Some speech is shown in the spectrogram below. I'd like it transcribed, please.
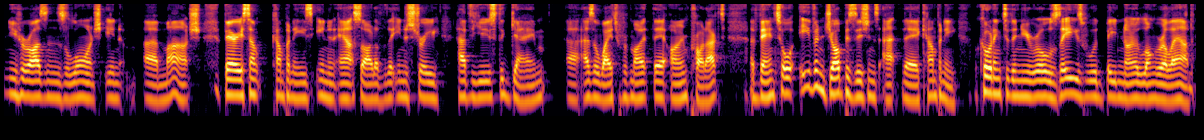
New Horizons launch in uh, March, various companies in and outside of the industry have used the game uh, as a way to promote their own product, event, or even job positions at their company. According to the new rules, these would be no longer allowed.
